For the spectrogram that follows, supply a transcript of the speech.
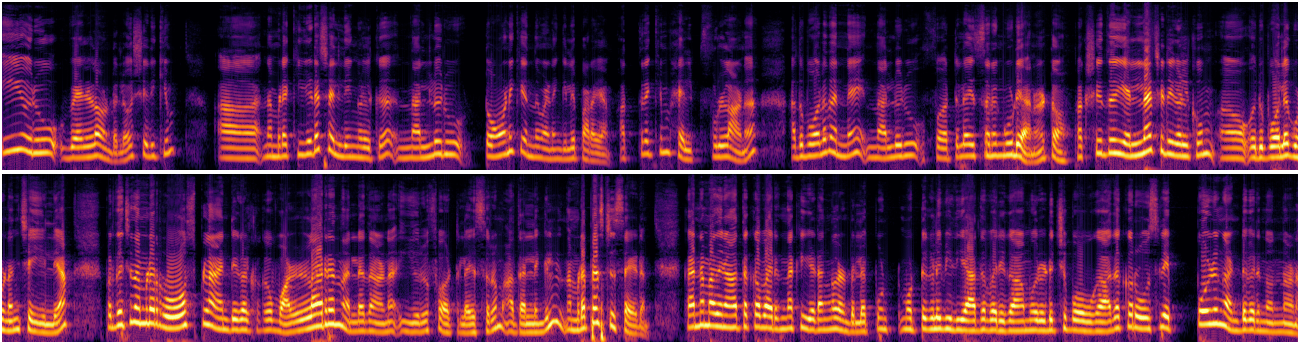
ഈ ഒരു വെള്ളമുണ്ടല്ലോ. ശരിക്കും നമ്മുടെ കീടശല്യങ്ങൾക്ക് നല്ലൊരു ടോണിക് എന്ന് വേണമെങ്കിൽ പറയാം. അത്രയ്ക്കും ഹെൽപ്ഫുള്ളാണ് അതുപോലെ തന്നെ നല്ലൊരു ഫെർട്ടിലൈസറും കൂടിയാണ് കേട്ടോ. പക്ഷേ ഇത് എല്ലാ ചെടികൾക്കും ഒരുപോലെ ഗുണം ചെയ്യില്ല. പ്രത്യേകിച്ച് നമ്മുടെ റോസ് പ്ലാന്റുകൾക്കൊക്കെ വളരെ നല്ലതാണ് ഈ ഒരു ഫെർട്ടിലൈസറും അതല്ലെങ്കിൽ നമ്മുടെ പെസ്റ്റിസൈഡും കാരണം അതിനകത്തൊക്കെ വരുന്ന കീടങ്ങളുണ്ടല്ലോ. മുട്ടുകൾ വിരിയാതെ വരിക മുരടിച്ചു പോവുക അതൊക്കെ റോസിൽ എപ്പോഴും കണ്ടുവരുന്ന ഒന്നാണ്.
